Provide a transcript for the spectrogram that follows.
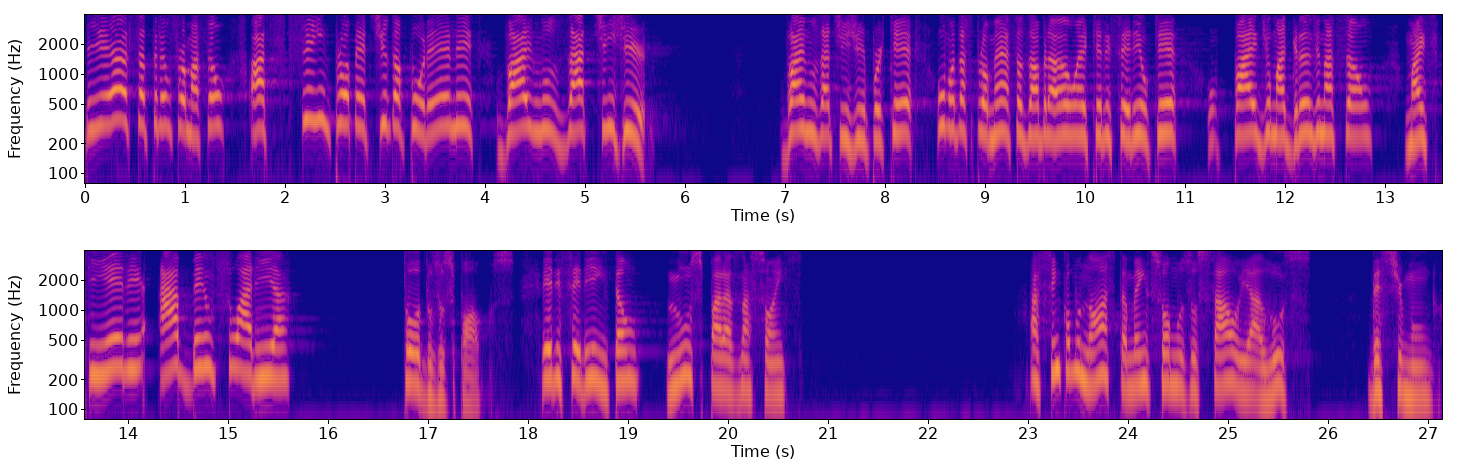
e essa transformação, assim prometida por ele, vai nos atingir. Vai nos atingir, porque uma das promessas a Abraão é que ele seria o quê? O pai de uma grande nação, mas que ele abençoaria todos os povos. Ele seria então luz para as nações. Assim como nós também somos o sal e a luz deste mundo.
